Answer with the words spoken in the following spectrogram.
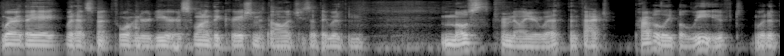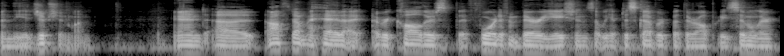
where they would have spent 400 years, one of the creation mythologies that they would have been most familiar with, in fact, probably believed, would have been the Egyptian one. And uh, off the top of my head, I, I recall there's the four different variations that we have discovered, but they're all pretty similar.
